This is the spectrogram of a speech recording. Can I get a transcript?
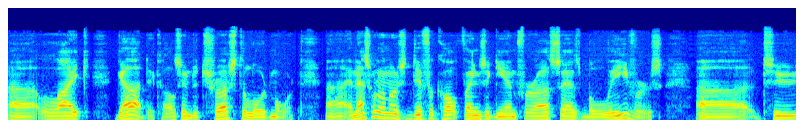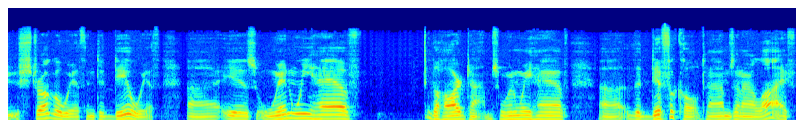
uh, like God, to cause him to trust the Lord more, uh, and that's one of the most difficult things again for us as believers. Uh, to struggle with and to deal with is when we have the hard times, when we have uh, the difficult times in our life,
